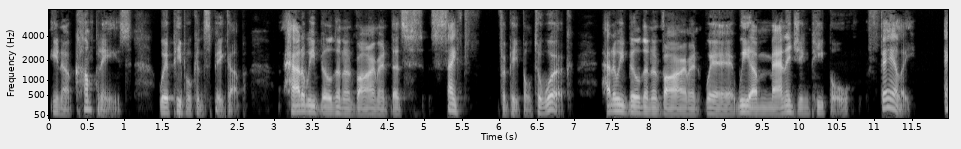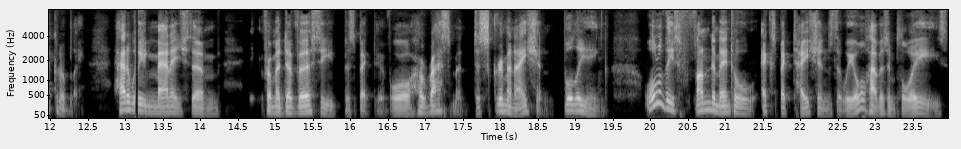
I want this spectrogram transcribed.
in our companies where people can speak up? How do we build an environment that's safe for people to work? How do we build an environment where we are managing people fairly, equitably? How do we manage them from a diversity perspective or harassment, discrimination, bullying, all of these fundamental expectations that we all have as employees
